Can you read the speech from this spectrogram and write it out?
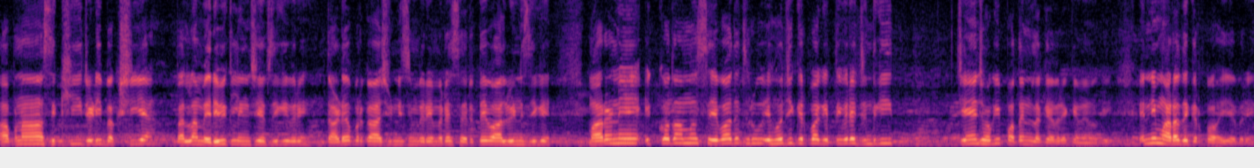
ਆਪਣਾ ਸਿੱਖੀ ਜਿਹੜੀ ਬਖਸ਼ੀ ਹੈ ਪਹਿਲਾਂ ਮੇਰੀ ਵੀ ਕਲੀਨ ਸ਼ੇਪ ਸੀਗੀ ਵੀਰੇ ਦਾੜਿਓ ਪ੍ਰਕਾਸ਼ ਵੀ ਨਹੀਂ ਸੀ ਮੇਰੇ ਮੇਰੇ ਸਿਰ ਤੇ ਵਾਲ ਵੀ ਨਹੀਂ ਸੀਗੇ। ਮਹਾਰਾਜ ਨੇ ਇੱਕੋ ਦਮ ਸੇਵਾ ਦੇ ਥਰੂ ਇਹੋ ਜੀ ਕਿਰਪਾ ਕੀਤੀ ਵੀਰੇ ਜ਼ਿੰਦਗੀ ਚੇਂਜ ਹੋ ਗਈ ਪਤਾ ਨਹੀਂ ਲੱਗਿਆ ਵੀਰੇ ਕਿਵੇਂ ਹੋ ਗਈ। ਇੰਨੀ ਮਹਾਰਾਜ ਦੀ ਕਿਰਪਾ ਹੋਈ ਹੈ ਵੀਰੇ।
